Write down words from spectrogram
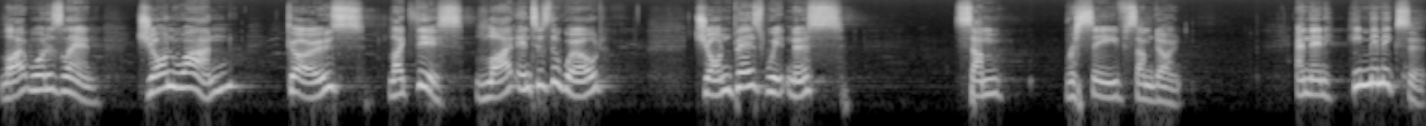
light waters land. John 1 goes like this Light enters the world, John bears witness, some receive, some don't. And then he mimics it.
